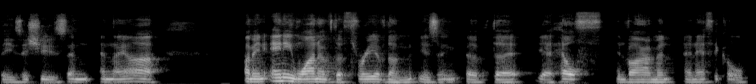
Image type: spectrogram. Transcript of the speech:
these issues, and and they are. I mean, any one of the three of them is in, of the yeah, health, environment, and ethical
